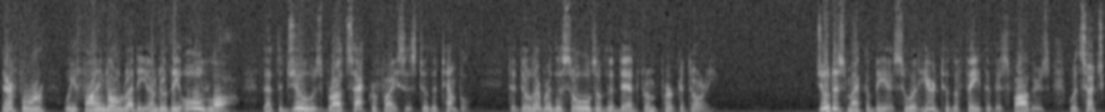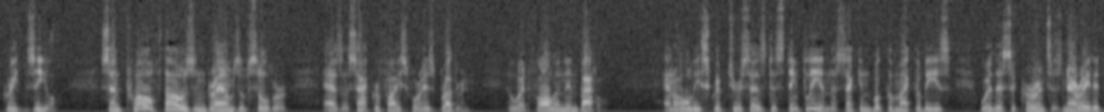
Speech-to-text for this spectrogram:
Therefore, we find already under the old law that the Jews brought sacrifices to the temple to deliver the souls of the dead from purgatory. Judas Maccabeus, who adhered to the faith of his fathers with such great zeal, sent twelve thousand drams of silver as a sacrifice for his brethren who had fallen in battle. And Holy Scripture says distinctly in the second book of Maccabees, where this occurrence is narrated,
